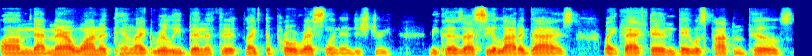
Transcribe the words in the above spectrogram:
um, that marijuana can like really benefit like the pro wrestling industry because I see a lot of guys like back then they was popping pills,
